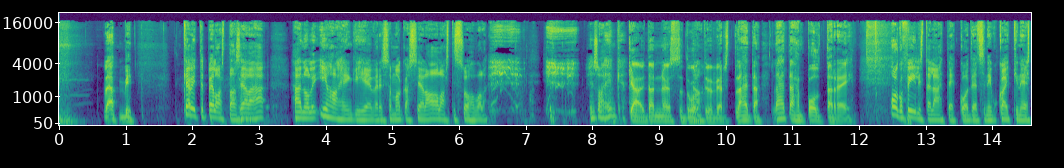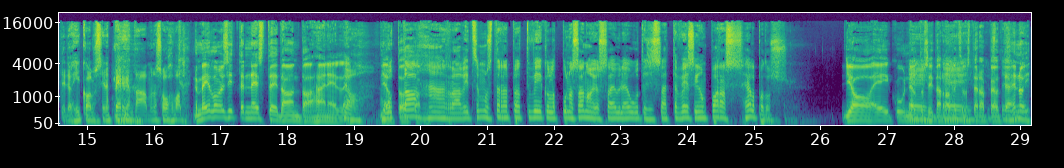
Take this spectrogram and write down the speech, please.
Lämmin. Kävitte pelastaa siellä. Hän, hän oli ihan henkihieverissä, makas siellä alasti sohvalla. En saa henkeä. Käytännössä tuulettimen vieressä. Lähetään, lähetäänhän polttareihin. Onko fiilistä lähteä, kun oot, että niin kuin kaikki nesteet on hikoillut siinä perjantai-aamuna sohvalla? No meillä oli sitten nesteitä antaa hänelle. Joo, Ja mutta hän ravitsemusterapeutti viikonloppuna sanoi jossain Yle Uutisissa, että vesi on paras helpotus. Joo, ei kuunneltu Ei, sitä ravitsemusterapeuttia. just En ole,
